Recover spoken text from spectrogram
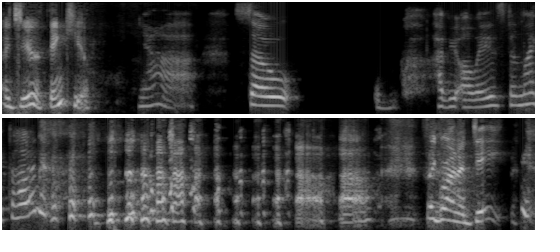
I do. Thank you. Yeah. So have you always been like that? it's like we're on a date.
